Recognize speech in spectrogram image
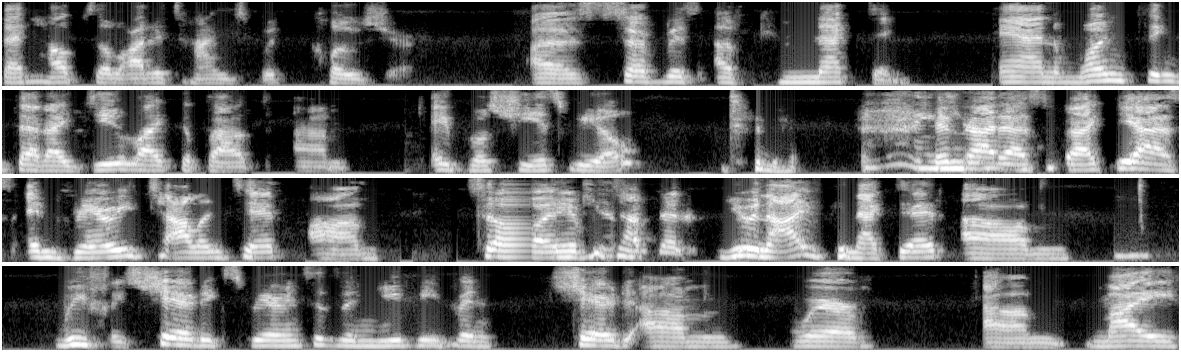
that helps a lot of times with closure, a service of connecting. And one thing that I do like about um, April, she is real in you. that aspect. Yes. And very talented. Um, so every you. time that you and I have connected, um, we've shared experiences and you've even shared um, where um, my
